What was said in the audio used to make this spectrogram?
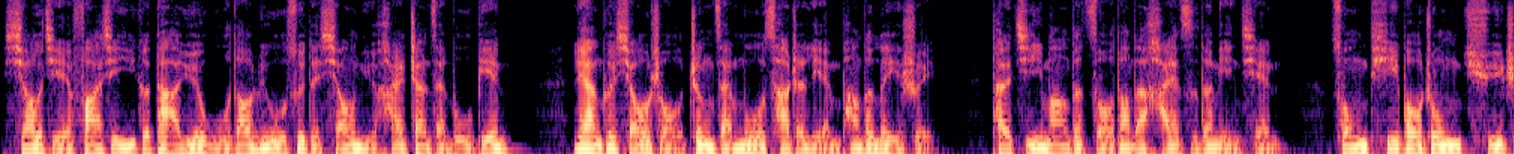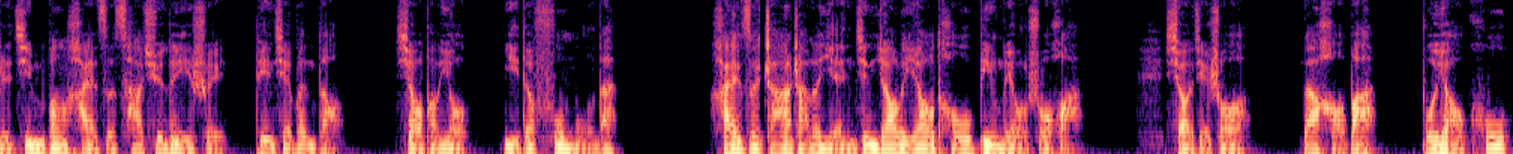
小姐发现一个大约五到六岁的小女孩站在路边，两个小手正在摩擦着脸庞的泪水。她急忙地走到那孩子的面前，从提包中取纸巾帮孩子擦去泪水，并且问道：“小朋友，你的父母呢？”孩子眨眨了眼睛，摇了摇头，并没有说话。小姐说。那好吧，不要哭，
